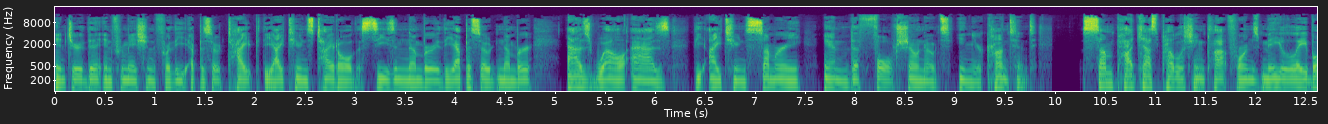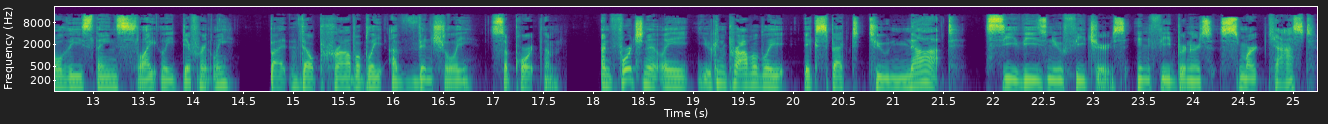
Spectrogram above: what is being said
enter the information for the episode type, the iTunes title, the season number, the episode number, as well as the iTunes summary and the full show notes in your content. Some podcast publishing platforms may label these things slightly differently. but they'll probably eventually support them. Unfortunately, you can probably expect to not see these new features in FeedBurner's SmartCast,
